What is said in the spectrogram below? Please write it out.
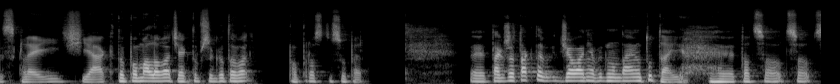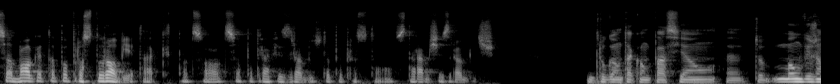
y, skleić, jak to pomalować, jak to przygotować. Po prostu super. E, także tak te działania wyglądają tutaj. E, to, co, co, co mogę, to po prostu robię. Tak? To, co, co potrafię zrobić, to po prostu staram się zrobić. Drugą taką pasją, e, tu mówisz o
